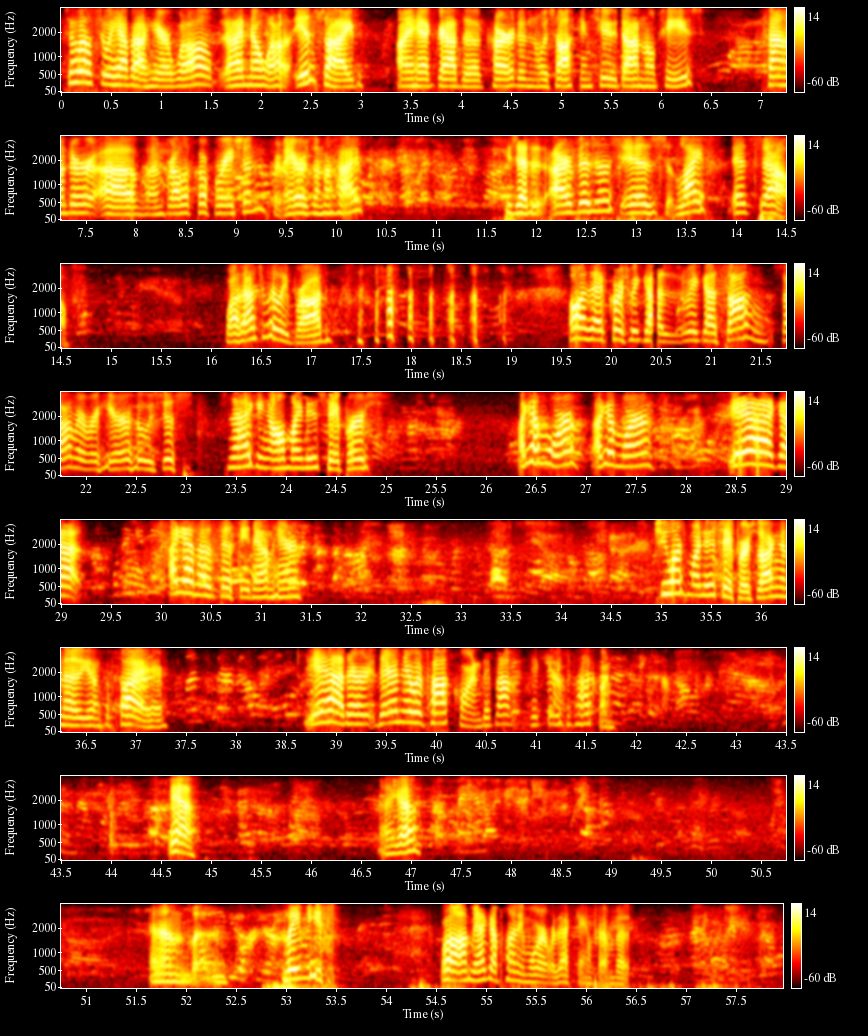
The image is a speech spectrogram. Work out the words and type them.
So who else do we have out here? Well, I know uh, inside I had grabbed a card and was talking to Donald Pease founder of Umbrella Corporation from Arizona Hive. He said, our business is life itself. Well, that's really broad. oh, and then of course we got we got Song Song over here who is just snagging all my newspapers. I got more. I got more. Yeah, I got I got another fifty down here. She wants more newspapers, so I'm gonna you know comply here. Yeah, they're they're in there with popcorn. They brought they gave me some popcorn. Yeah. There you go. And then uh. Well, I mean, I got plenty more where that came from, but.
